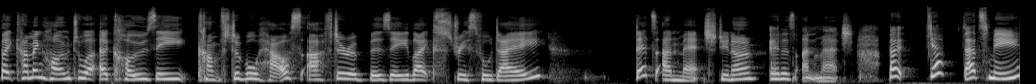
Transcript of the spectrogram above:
Like coming home to a, a cozy, comfortable house after a busy, like stressful day, that's unmatched, you know? It is unmatched. But yeah, that's me.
